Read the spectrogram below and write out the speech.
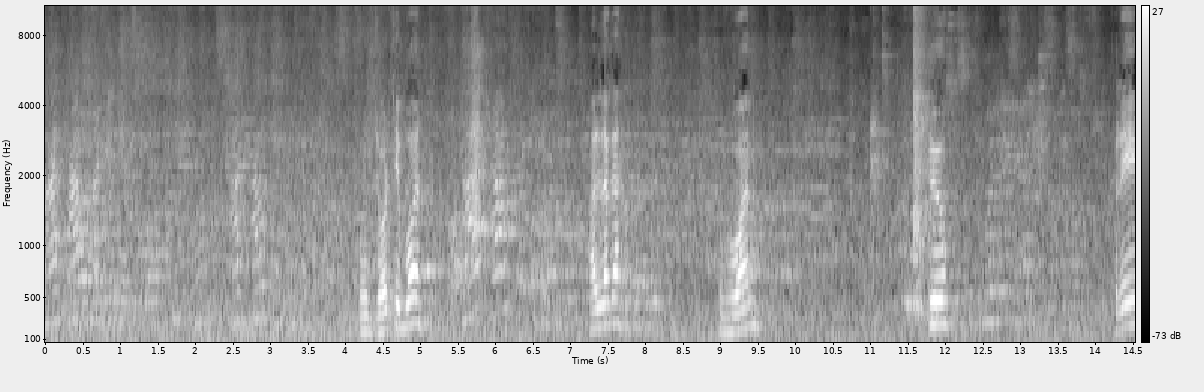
હાથ થાવ નાખી દે. હાથ થાવ નાખી દે. થોડુંક જોરથી બોલ હાથ થાવ હાલ લગા વન ટુ થ્રી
